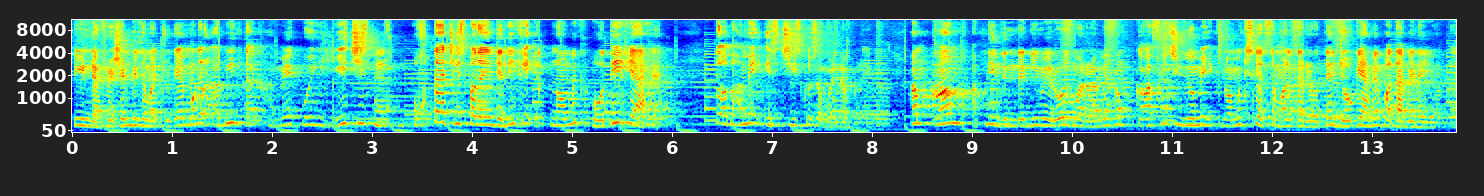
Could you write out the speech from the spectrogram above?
तीन डेफिनेशन भी समझ चुके हैं, मगर अभी तक हमें कोई ये चीज़, पुख्ता चीज़ पता नहीं चली कि इकोनॉमिक्स होती क्या है। तो अब हमें इस चीज़ को समझना पड़ेगा। हम आम अपनी ज़िंदगी में रोज़मर्रा में हम काफ़ी चीज़ों में इकोनॉमिक्स का इस्तेमाल कर रहे होते हैं, जो कि हमें पता भी नहीं होता।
